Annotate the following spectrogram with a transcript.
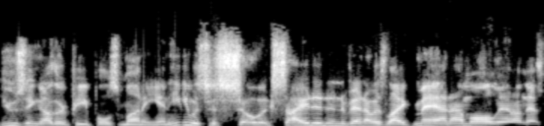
using other people's money. And he was just so excited and event. I was like, man, I'm all in on this.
